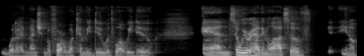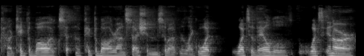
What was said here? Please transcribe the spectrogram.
what I mentioned before. What can we do with what we do? And so we were having lots of, you know, kind of kick the ball, kick the ball around sessions about like what what's available, what's in our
